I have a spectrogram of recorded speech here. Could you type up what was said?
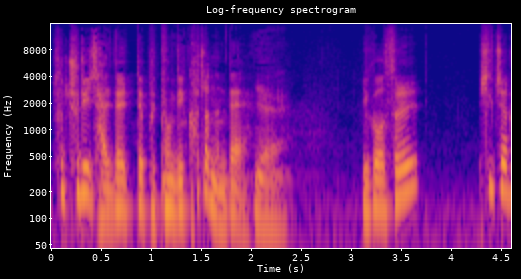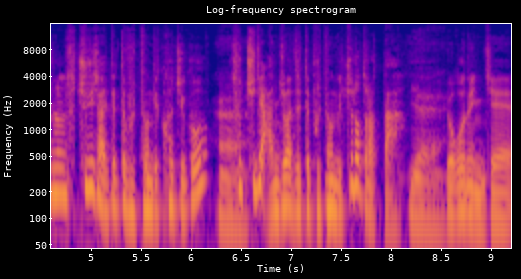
수출이 잘 될 때 불평등이 커졌는데 예. 이것을 실제로는 수출이 잘 될 때 불평등이 커지고 예. 수출이 안 좋아질 때 불평등이 줄어들었다. 예. 요거는 이제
